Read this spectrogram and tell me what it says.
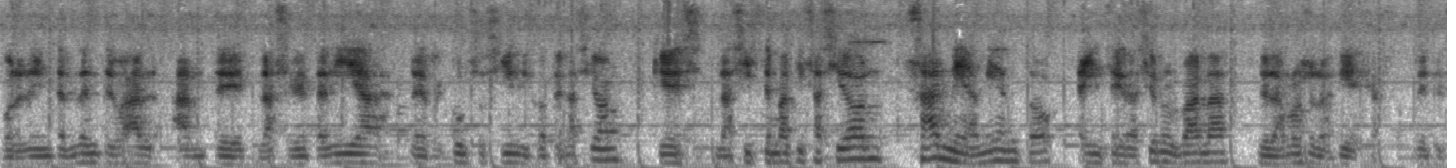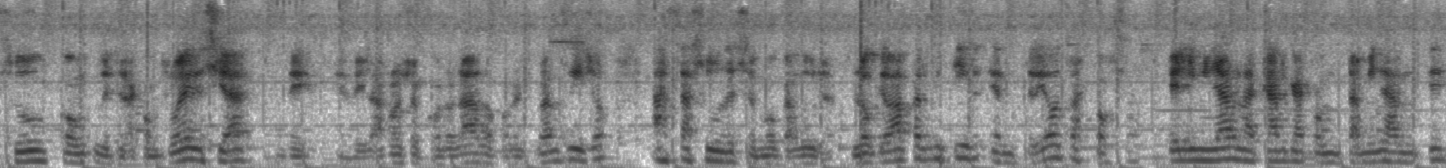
por el intendente Val ante la Secretaría de Recursos Hídricos de Nación, que es la sistematización, saneamiento e integración urbana del arroyo Las Viejas, desde, su, desde la confluencia de, del arroyo Colorado con el Cuadrillo hasta su desembocadura, lo que va a permitir, entre otras cosas, eliminar la carga contaminante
